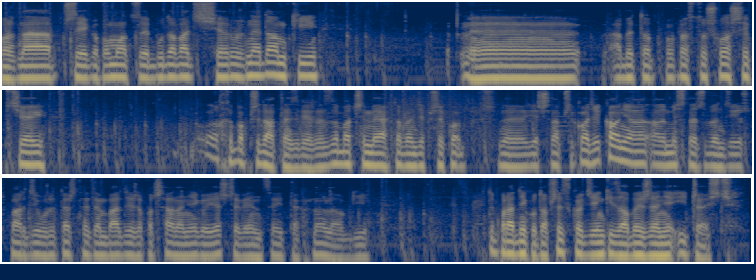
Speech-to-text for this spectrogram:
Można przy jego pomocy budować różne domki, eee, aby to po prostu szło szybciej. No, chyba przydatne zwierzę. Zobaczymy jak to będzie jeszcze na przykładzie konia, ale myślę, że będzie jeszcze bardziej użyteczny, tym bardziej, że potrzeba na niego jeszcze więcej technologii. W tym poradniku to wszystko. Dzięki za obejrzenie i cześć.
